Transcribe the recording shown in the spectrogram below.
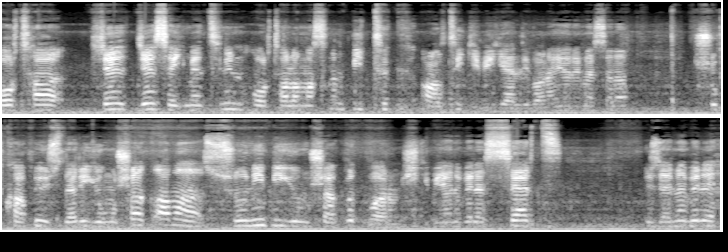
orta C, C segmentinin ortalamasının bir tık altı gibi geldi bana. Yani mesela şu kapı üstleri yumuşak ama suni bir yumuşaklık varmış gibi. Yani böyle sert üzerine böyle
